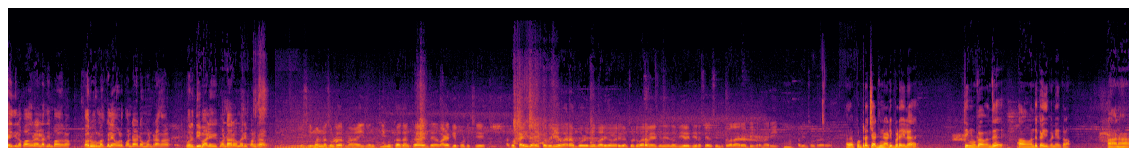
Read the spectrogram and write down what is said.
செய்தியில் பார்க்குறோம் எல்லாத்தையும் பார்க்குறோம் கரூர் மக்கள் எவ்வளோ கொண்டாட்டம் பண்ணுறாங்க ஒரு தீபாவளி கொண்டாடுற மாதிரி பண்ணுறாங்க சீமான் என்ன சொல்கிறாருன்னா இது வந்து திமுக தான் க இந்த வழக்கே போட்டுச்சு. அப்போ கைதாகி இப்போ வெளியே வரும்பொழுது வருக வருகன்னு சொல்லிட்டு வரவேற்குது ஏதோ வீர தீர செயல் செஞ்சுட்டு வராரு அப்படிங்கிற மாதிரி அப்படின்னு சொல்றாரு. அதாவது குற்றச்சாட்டின் அடிப்படையில் திமுக வந்து அவங்க வந்து கைது பண்ணியிருக்கலாம். ஆனால்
